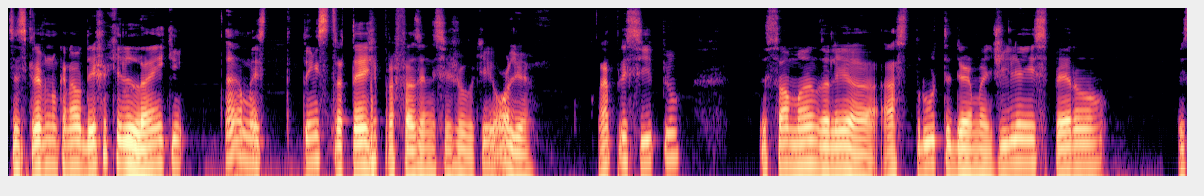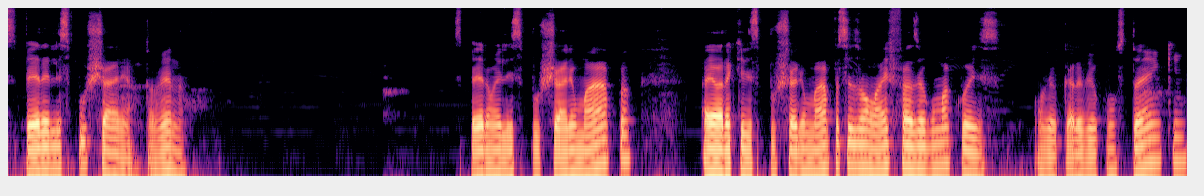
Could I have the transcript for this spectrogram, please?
Se inscreve no canal, deixa aquele like. Ah, mas tem estratégia para fazer nesse jogo aqui? Olha, a princípio eu só mando ali ó, as trutas de armadilha e espero, espero eles puxarem, ó, tá vendo? Esperam eles puxarem o mapa. Aí a hora que eles puxarem o mapa, vocês vão lá e fazem alguma coisa. Vamos ver, o cara veio com os tanques.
